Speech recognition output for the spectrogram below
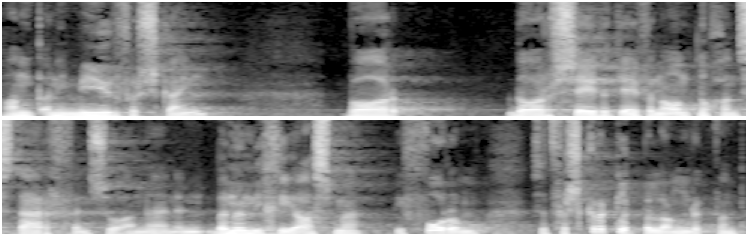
hand aan die muur verskyn waar daar sê dat jy vanaand nog gaan sterf en so aan en, en binne in die chiasme, die vorm, is dit verskriklik belangrik want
